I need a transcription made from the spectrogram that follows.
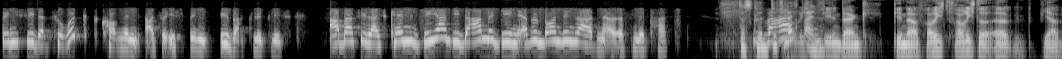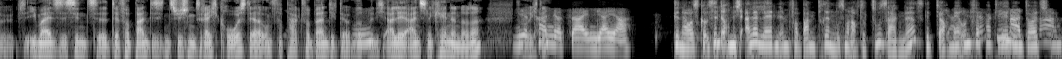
bin ich wieder zurückgekommen. Also ich bin überglücklich. Aber vielleicht kennen Sie ja die Dame, die in Ebbelborn den Laden eröffnet hat. Das könnte vielleicht sein. Vielen Dank. Genau, Frau Richter, Frau Richter äh, ja, ich meine, Sie sind, äh, der Verband ist inzwischen recht groß, der Unverpackt-Verband, da wird man mhm. nicht alle einzeln kennen, oder? Mir kann ja sein, ja, ja. Genau, es sind auch nicht alle Läden im Verband drin, muss man auch dazu sagen. Ne? Es gibt ja auch ja, mehr Unverpackt-Läden in Deutschland.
